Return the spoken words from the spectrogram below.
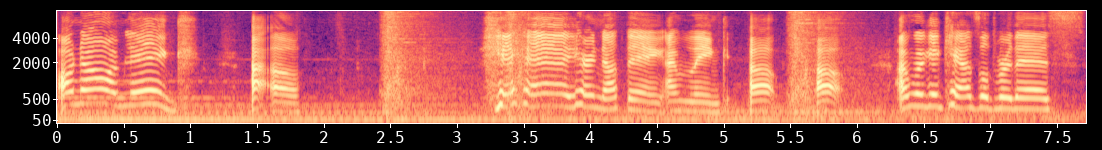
Oh no, I'm Link! Uh-oh. Yeah, you heard nothing. I'm Link. Oh, oh. I'm gonna get canceled for this.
